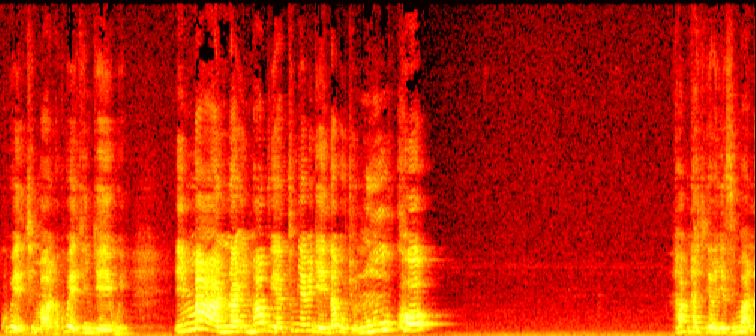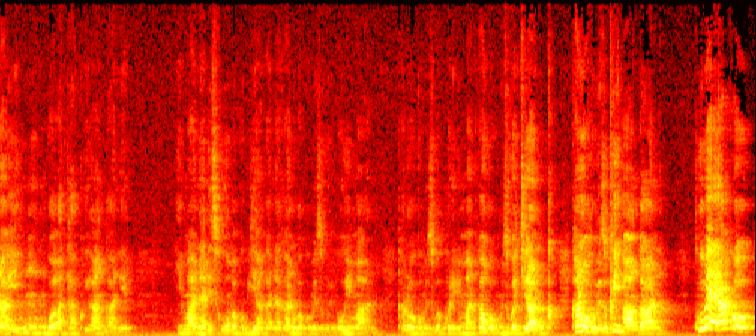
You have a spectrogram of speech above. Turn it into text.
Kubera iki imana kubera iki ngewe imana impamvu yatumye bigenda gutyo ni uko nta kigerageza imana iha umuntu ngo atakwihanganira. Imana yari ko ugomba kubyihanganira kandi ugakomeza umurimo w'imana kandi ugakomeza ugakorera imana kandi ugakomeza ugakiranuka kandi ugakomeza ukihangana. Kubera ko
